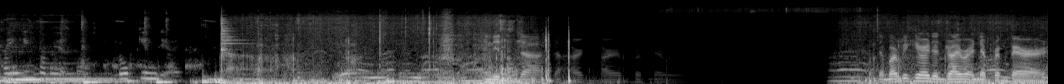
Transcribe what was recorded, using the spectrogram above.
Hiking pa ba ito? Looking di. And this is the, the our, our preparer. The barbecuer, the driver, and the preparer.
